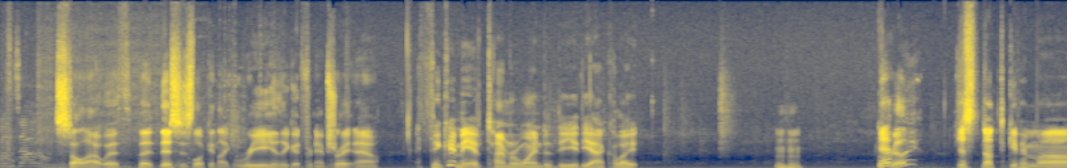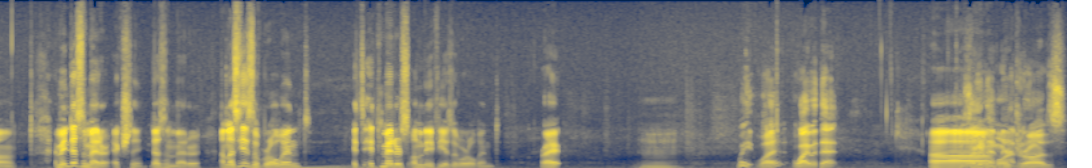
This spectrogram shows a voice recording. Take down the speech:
Runs out on stall out with. But this is looking like really good for Nips right now. I think I may have time rewinded the the acolyte. Mm-hmm. Yeah. Really? Just not to give him. Uh, I mean, it doesn't matter. Actually, it doesn't matter unless he has a whirlwind. It it matters only if he has a whirlwind, right? Hmm. Wait, what? Why would that? Uh, Why Give that more matter? draws.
